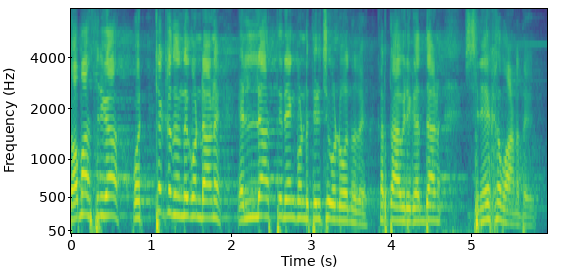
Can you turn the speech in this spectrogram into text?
തോമാശ്രീക ഒറ്റയ്ക്ക് നിന്നുകൊണ്ടാണ് എല്ലാത്തിനെയും കൊണ്ട് തിരിച്ചു കൊണ്ടുവന്നത്. കർത്താവിലേക്ക് എന്താണ് സ്നേഹമാണത്.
